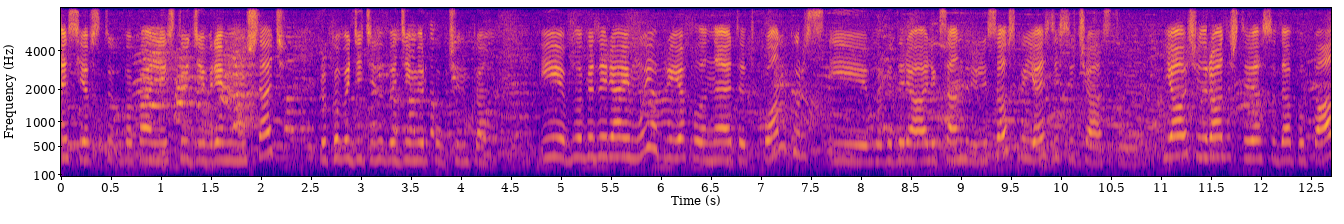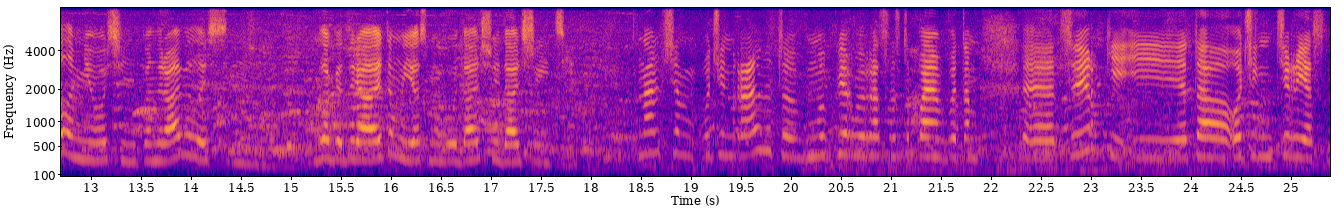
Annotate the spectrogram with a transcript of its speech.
Занимаюсь я в вокальной студии «Время мечтать», руководитель Владимир Купченко. И благодаря ему я приехала на этот конкурс, и благодаря Александре Лисовской я здесь участвую. Я очень рада, что я сюда попала, мне очень понравилось. Благодаря этому я смогу дальше и дальше идти. Нам всем очень нравится. Мы первый раз выступаем в этом э, цирке, и это очень интересно.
